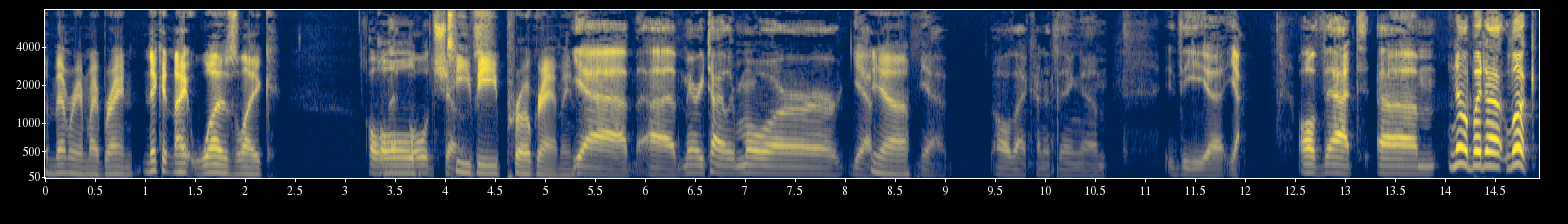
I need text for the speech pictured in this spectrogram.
a memory in my brain. Nick at Nite was like old old, old shows. TV programming. Yeah, uh, Mary Tyler Moore. Yeah, Yeah. yeah, all that kind of thing. Um, the uh, yeah, all that. Um, no, but uh, look,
